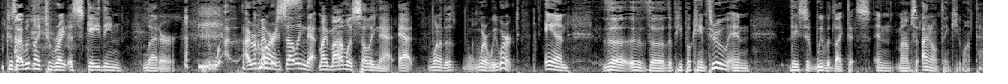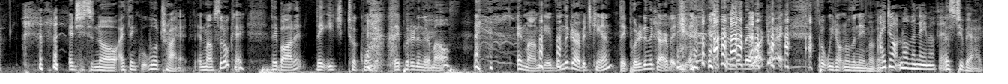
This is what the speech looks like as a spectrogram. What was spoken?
Because I would like to write a scathing letter. I remember course. selling that. My mom was selling that at one of the where we worked, and the the the people came through and they said we would like this, and mom said I don't think you want that. and she said, "No, I think we'll try it." And mom said, "Okay." They bought it. They each took one. They put it in their mouth. And mom gave them the garbage can. They put it in the garbage, and then they walked away. But we don't know the name of it. I don't know the name of it. That's too bad.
